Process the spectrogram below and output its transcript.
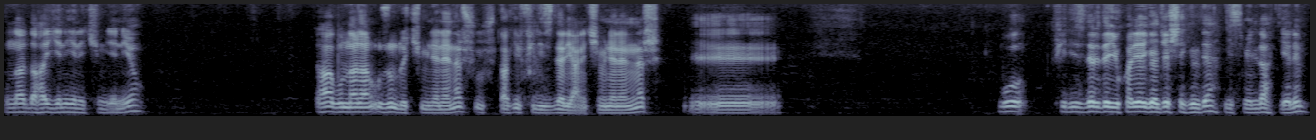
Bunlar daha yeni yeni çimleniyor. Daha bunlardan uzundu çimlenenler. Şu uçtaki filizler yani çimlenenler. Ee, bu filizleri de yukarıya gelecek şekilde Bismillah diyelim.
